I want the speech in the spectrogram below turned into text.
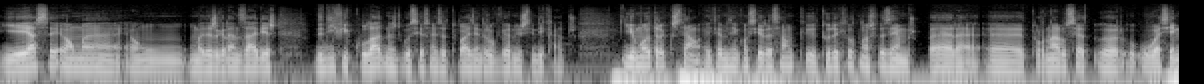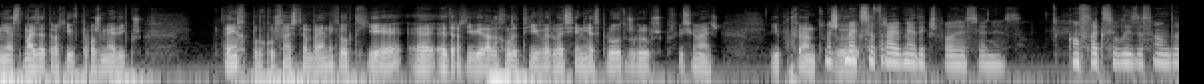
E essa é uma, é um, uma das grandes áreas de dificuldade nas negociações atuais entre o governo e os sindicatos. E uma outra questão é termos em consideração que tudo aquilo que nós fazemos para uh, tornar o setor, o SNS mais atrativo para os médicos, tem repercussões também naquilo que é a atratividade relativa do SNS para outros grupos profissionais. E, portanto, Mas como é que se atrai médicos para o SNS? Com flexibilização da.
